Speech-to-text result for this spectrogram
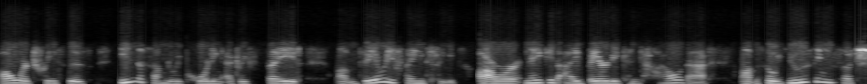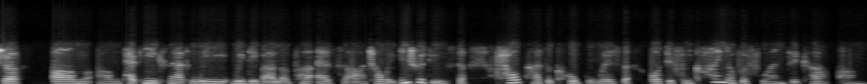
power traces in the sound recording actually fade um, very faintly. Our naked eye barely can tell that. Um, so using such a um, um, techniques that we, we develop uh, as uh, Chau-Wai introduced help us cope with all different kind of forensic uh, um,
